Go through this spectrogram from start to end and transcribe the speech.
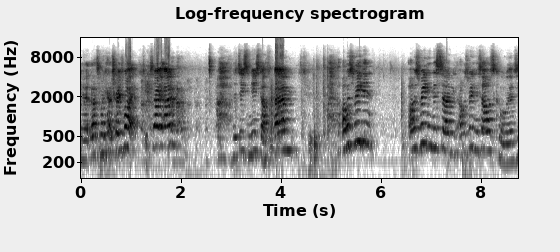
yeah, that's my catchphrase. Right. So, um. Oh, let's do some new stuff. Um, I was reading, I was reading this. Um, I was reading this article. There was,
